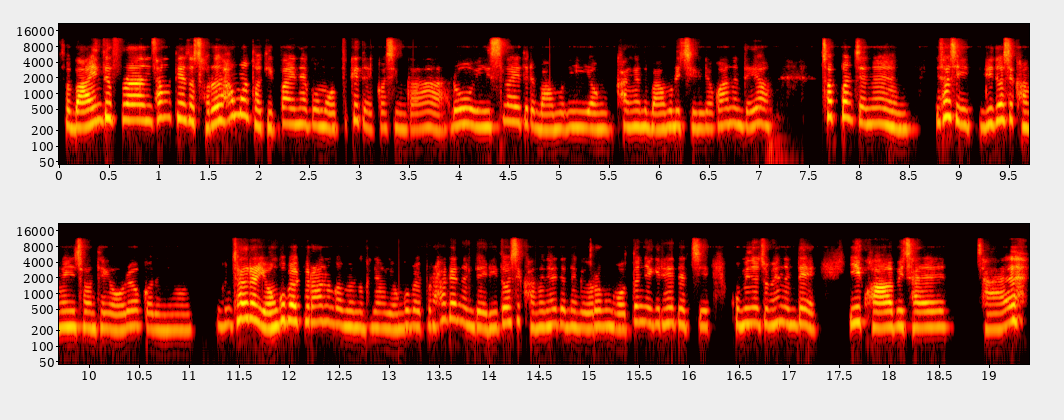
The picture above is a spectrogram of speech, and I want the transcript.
그래서 mindful한 상태에서 저를 한 번 더 define 해보면 어떻게 될 것인가로 이 슬라이드를 마무리, 이 강연을 마무리 지으려고 하는데요. 첫 번째는 사실 리더십 강연이 저는 되게 어려웠거든요. 차라리 연구 발표를 하는 거면 그냥 연구 발표를 하겠는데 리더십 강연을 해야 되는 거 여러분과 어떤 얘기를 해야 될지 고민을 좀 했는데 이 과업이 잘, 잘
